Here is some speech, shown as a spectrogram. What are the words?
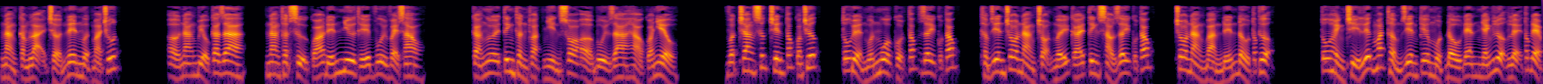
nàng cầm lại trở nên mượt mà chút. Ở nàng biểu ca ra, nàng thật sự quá đến như thế vui vẻ sao. Cả người tinh thần thoạt nhìn so ở bùi gia hảo quá nhiều. Vật trang sức trên tóc quán trước, Tô Huyền muốn mua cột tóc dây của tóc, thẩm diên cho nàng chọn mấy cái tinh xảo dây của tóc, cho nàng bản đến đầu tóc thượng. Tô hành chỉ liếc mắt thẩm diên kia một đầu đen nhánh lượng lệ tóc đẹp,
